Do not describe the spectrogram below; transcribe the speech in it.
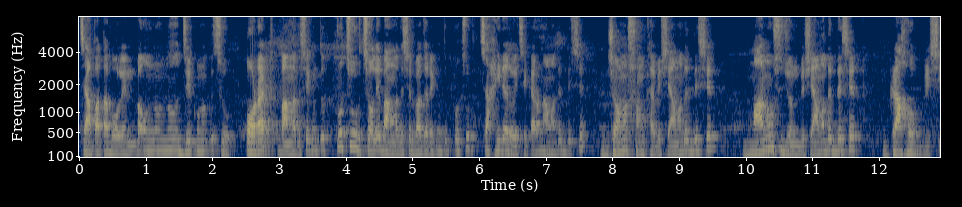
চা পাতা বলেন বা অন্য অন্য যে কোনো কিছু প্রোডাক্ট বাংলাদেশে কিন্তু প্রচুর চলে, বাংলাদেশের বাজারে কিন্তু প্রচুর চাহিদা রয়েছে, কারণ আমাদের দেশে জনসংখ্যা বেশি, আমাদের দেশের মানুষজন বেশি, আমাদের দেশের গ্রাহক বেশি।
